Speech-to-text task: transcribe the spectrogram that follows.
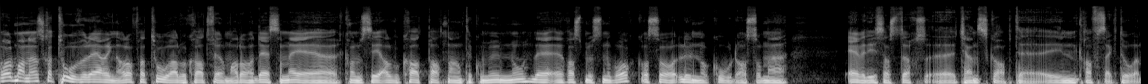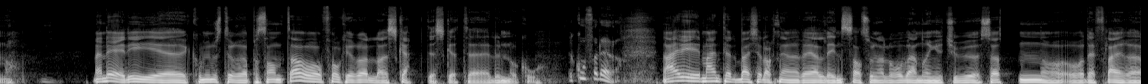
Rådmannen ønsker to vurderinger da, fra to advokatfirmaer. Det som er kan du si, advokatpartneren til kommunen nå, det er Rasmussen og Broch, og så Lund og Co., da, som er, er vel de som har størst eh, kjennskap til innen kraftsektoren. da. Men det er de eh, kommunestyrerepresentanter, og folk i Røldal er skeptiske til Lund og co. Hvorfor det, da? Nei, de mente det ble ikke lagt ned en reell innsats under lovendring i 2017, og, og det er flere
